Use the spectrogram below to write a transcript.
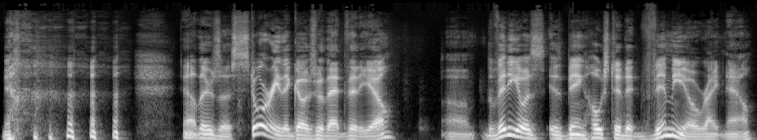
Now, now there's a story that goes with that video. Um, the video is, is being hosted at Vimeo right now.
